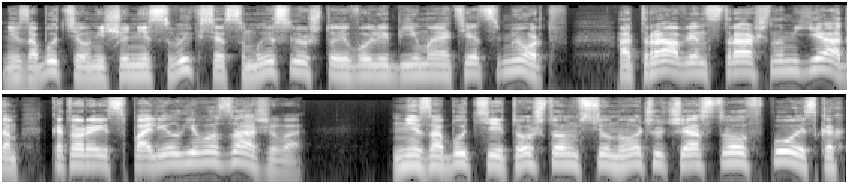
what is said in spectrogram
Не забудьте, он еще не свыкся с мыслью, что его любимый отец мертв, отравлен страшным ядом, который спалил его заживо. Не забудьте и то, что он всю ночь участвовал в поисках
